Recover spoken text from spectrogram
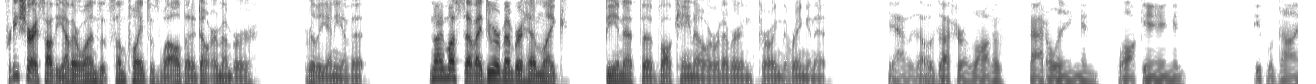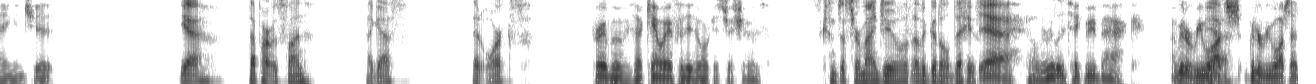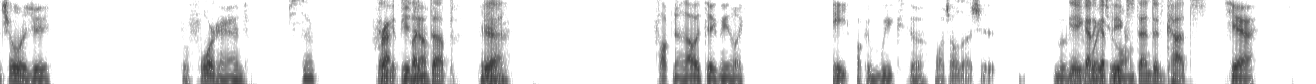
pretty sure I saw the other ones at some point as well, but I don't remember really any of it. No, I must have. I do remember him like being at the volcano or whatever and throwing the ring in it. Yeah, but that was after a lot of battling and walking and people dying and shit. Yeah, that part was fun, I guess. At Orcs. Great movies. I can't wait for these orchestra shows. It's going to just remind you of the good old days. Yeah, it'll really take me back. I'm gonna rewatch. I'm gonna rewatch that trilogy beforehand, just to Gotta prep. get You know? up. Yeah. Fuck no, that would take me like eight fucking weeks to watch all that shit. Movies Yeah, you got to get the long. extended cuts. Yeah,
